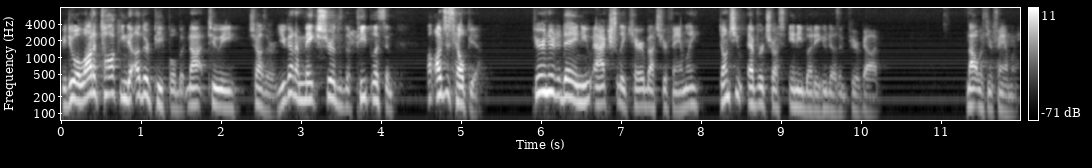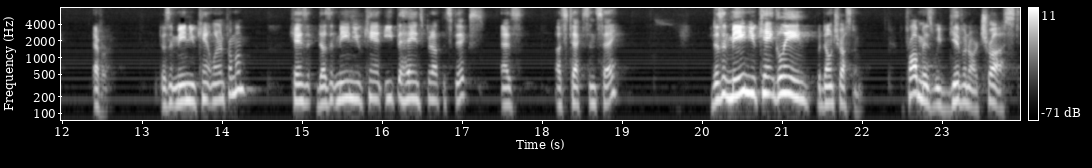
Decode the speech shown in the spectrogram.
We do a lot of talking to other people, but not to each other. You got to make sure that the people, listen, I'll just help you. If you're in here today and you actually care about your family, don't you ever trust anybody who doesn't fear God not with your family, ever. Doesn't mean you can't learn from them. Doesn't mean you can't eat the hay and spit out the sticks, as us Texans say. It doesn't mean you can't glean, but don't trust them. The problem is we've given our trust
